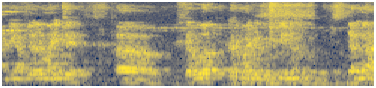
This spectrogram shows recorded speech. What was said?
आणि आपल्याला माहीत आहे सर्व धर्माच्या दृष्टीनं त्यांना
